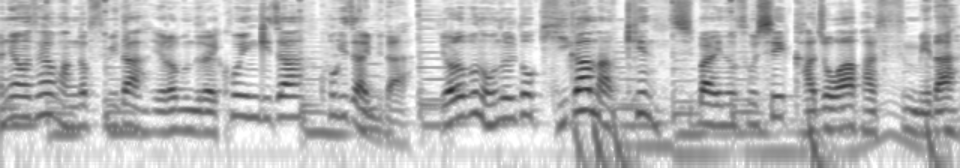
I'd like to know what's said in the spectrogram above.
안녕하세요. 반갑습니다. 여러분들의 코인 기자 코 기자입니다. 여러분 오늘도 기가 막힌 시바이누 소식 가져와 봤습니다.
